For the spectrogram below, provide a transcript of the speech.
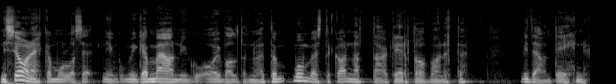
Niin se on ehkä mulla se, niin kuin, minkä mä oon niin kuin oivaltanut, että mun mielestä kannattaa kertoa vaan, että mitä on tehnyt.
